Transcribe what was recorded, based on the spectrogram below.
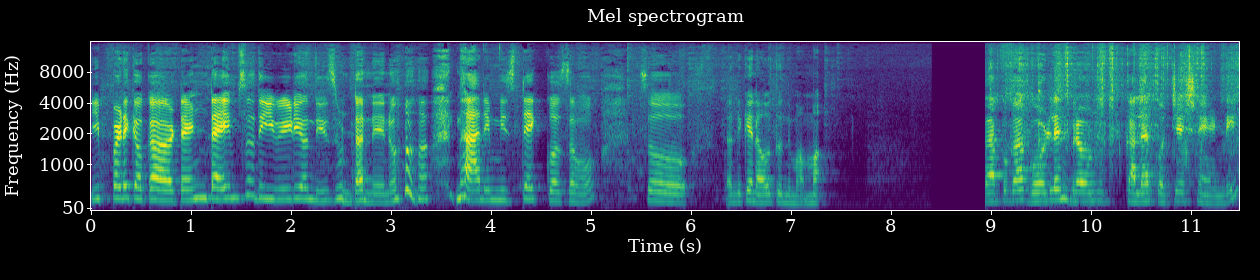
ఇప్పటికి ఒక టెన్ టైమ్స్ ఈ వీడియోని తీసుంటాను నేను. దాని మిస్టేక్ కోసము. సో అందుకే నవ్వుతుంది మా అమ్మ. దాదాపుగా గోల్డెన్ బ్రౌన్ కలర్కి వచ్చేసినాయండి.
